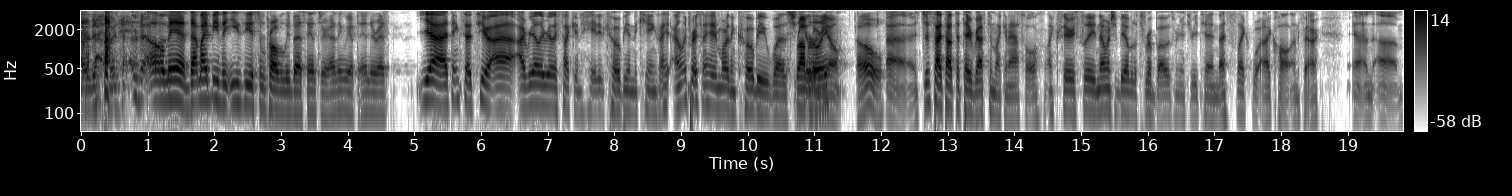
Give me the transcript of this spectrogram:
Oh man, that might be the easiest and probably best answer. I think we have to end it right. Yeah, I think so too. I, I really, really fucking hated Kobe and the Kings. I, the only person I hated more than Kobe was Shaquille Robert? O'Neal. Oh, Uh, just I thought that they refed him like an asshole. Like seriously, no one should be able to throw bows when you're three ten. That's like what I call unfair. And um,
